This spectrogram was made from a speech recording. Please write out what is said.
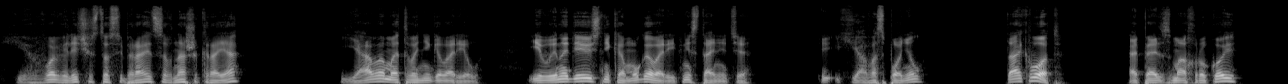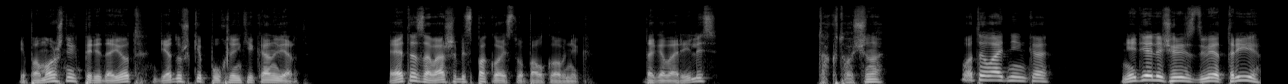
Его величество собирается в наши края? Я вам этого не говорил. И вы, надеюсь, никому говорить не станете. Я вас понял. Так вот. Опять взмах рукой, и помощник передает дедушке пухленький конверт. Это за ваше беспокойство, полковник. Договорились? Так точно. Вот и ладненько. Недели через две-три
